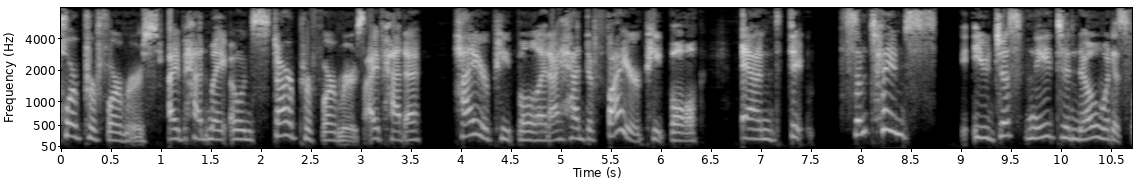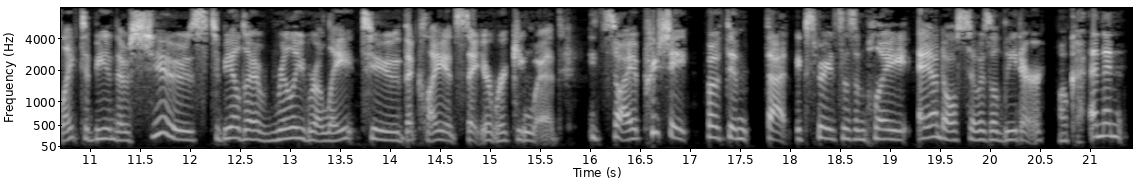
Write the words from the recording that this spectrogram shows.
poor performers. I've had my own star performers. I've had to hire people and I had to fire people. And th- sometimes you just need to know what it's like to be in those shoes to be able to really relate to the clients that you're working with. So I appreciate both in that experience as employee and also as a leader. Okay. And then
